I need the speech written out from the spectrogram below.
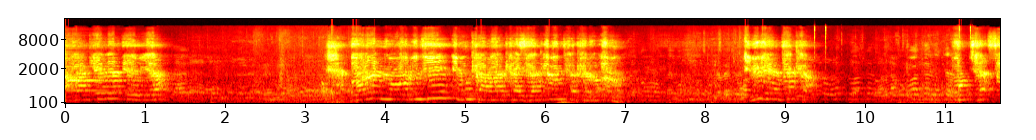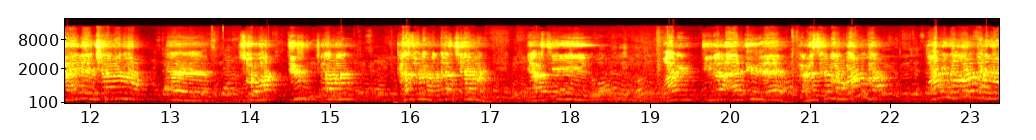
Abakene tebia imkamarkaza kabitakalo ibigentaka sahile chano soma dir chairman council of elders chairman yasi wani tina adile amesema kwamba wani na wale waliogoana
